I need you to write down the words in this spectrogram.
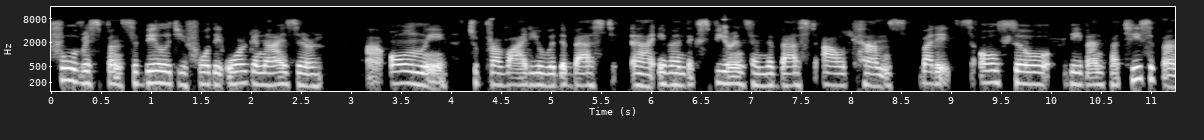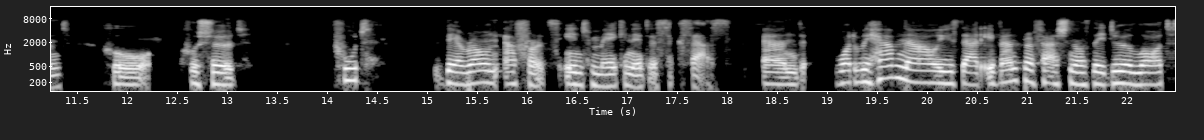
full responsibility for the organizer uh, only to provide you with the best uh, event experience and the best outcomes, but it's also the event participant who who should put their own efforts into making it a success. And what we have now is that event professionals they do a lot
